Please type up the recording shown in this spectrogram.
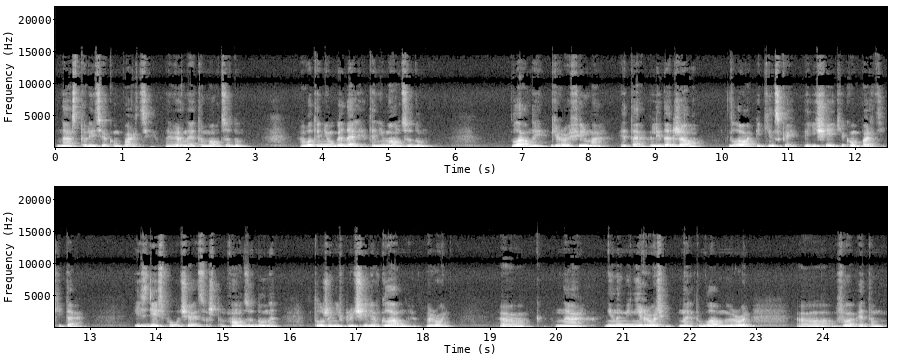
на столетие Компартии? Наверное, это Мао Цзэдун. А вот и не угадали, это не Мао Цзэдун. Главный герой фильма – это Ли Даджао, глава пекинской ячейки Компартии Китая. И здесь получается, что Мао Цзэдуна тоже не включили в главную роль, э, на, не номинировали на эту главную роль э, в этом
